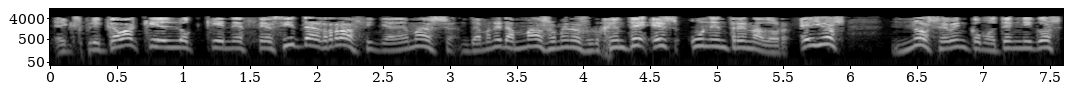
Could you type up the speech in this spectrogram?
explicaba que lo que necesita el Racing y además de manera más o menos urgente es un entrenador. Ellos no se ven como técnicos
